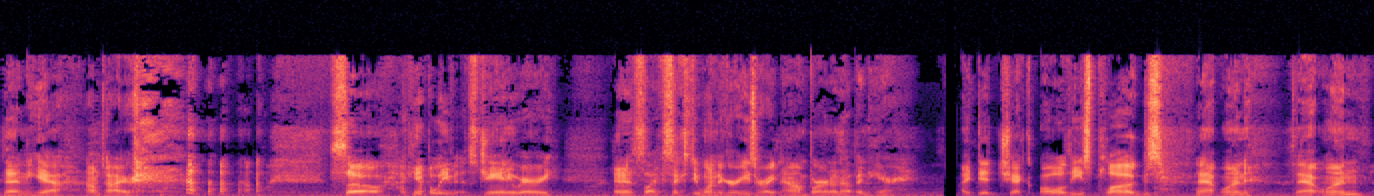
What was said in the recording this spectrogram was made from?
then yeah, I'm tired. so I can't believe it's January and it's like 61 degrees right now. I'm burning up in here. I did check all of these plugs. That one, that one,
